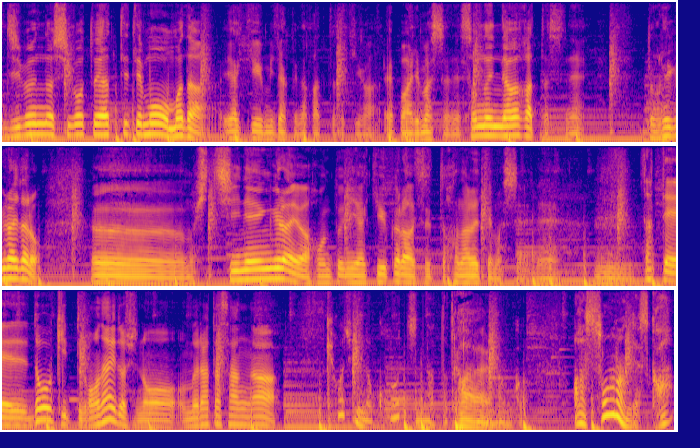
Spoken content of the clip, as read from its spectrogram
自分の仕事やっててもまだ野球見たくなかった時がやっぱありましたね。そんなに長かったですね。どれぐらいだろう。うーん7年ぐらいは本当に野球からはずっと離れてましたよね、うん、だって同期っていうか同い年の村田さんが巨人のコーチになった時はい。なんか、あそうなんですか？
